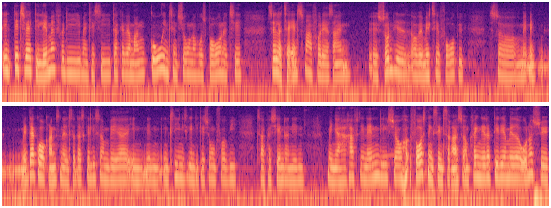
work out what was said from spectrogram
det er, det er et svært dilemma, fordi man kan sige, der kan være mange gode intentioner hos borgerne til selv at tage ansvar for deres egen øh, sundhed og være med til at forebygge. Så, men, men, men der går grænsen altså. Der skal ligesom være en, en, en klinisk indikation for, at vi tager patienterne ind. Men jeg har haft en anden lille sjov forskningsinteresse omkring netop det der med at undersøge,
